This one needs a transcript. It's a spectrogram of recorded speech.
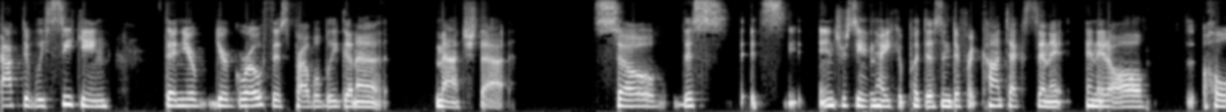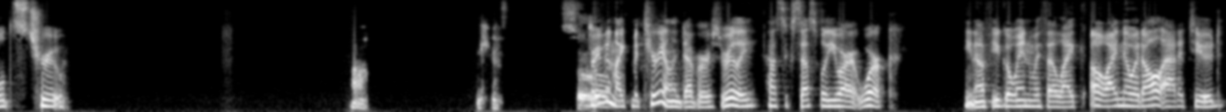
actively seeking, then your, your growth is probably going to match that. So this, it's interesting how you could put this in different contexts and it, and it all holds true. Huh. Thank. So, or even like material endeavors, really, how successful you are at work. You know, if you go in with a like, oh, I know it all attitude,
